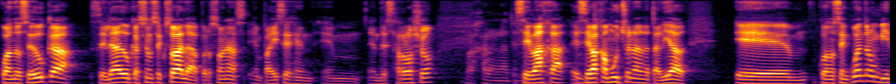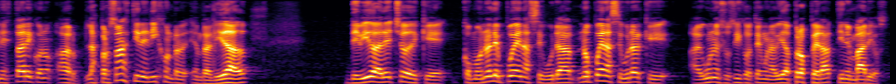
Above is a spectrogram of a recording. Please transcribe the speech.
Cuando se educa, se le da educación sexual a personas en países en, en- en desarrollo, se baja, eh, se baja mucho la natalidad. Eh, cuando se encuentra un bienestar económico. A ver, las personas tienen hijos en, re- en realidad debido al hecho de que, como no le pueden asegurar, no pueden asegurar que alguno de sus hijos tenga una vida próspera, tienen varios.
